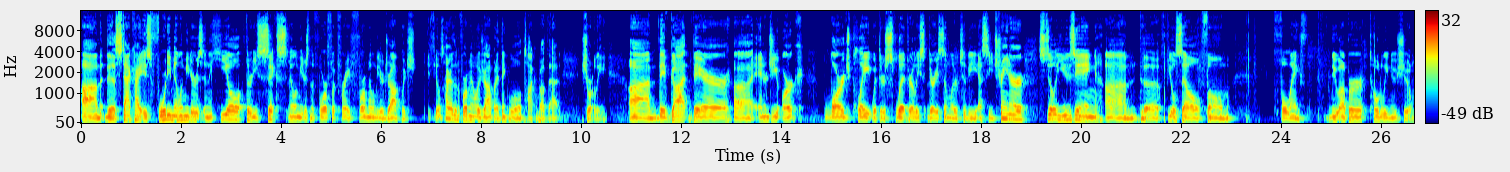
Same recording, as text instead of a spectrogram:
Um, the stack height is 40 millimeters in the heel, 36 millimeters in the forefoot for a four millimeter drop, which it feels higher than a four millimeter drop, but I think we'll talk about that shortly. Um, they've got their uh, EnergyArc large plate with their split, very very similar to the SC Trainer. Still using um, the FuelCell foam, full length, new upper, totally new shoe.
